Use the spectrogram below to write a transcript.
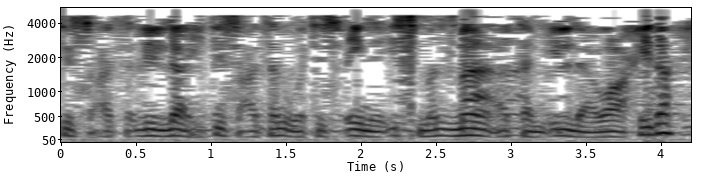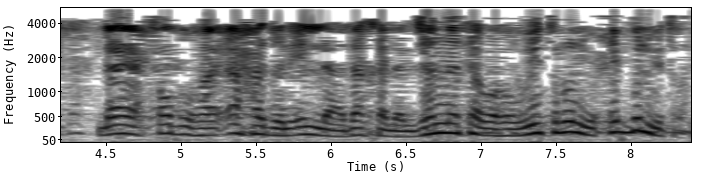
تسعة لله تسعة وتسعين اسما ماءة إلا واحدة. لا يحفظها أحد إلا دخل الجنة وهو وتر يحب الوتر.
